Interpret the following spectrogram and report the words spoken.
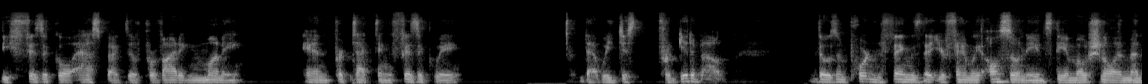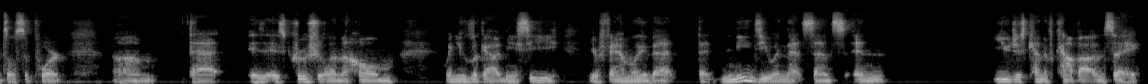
the physical aspect of providing money and protecting physically that we just forget about those important things that your family also needs the emotional and mental support um, that is, is crucial in the home when you look out and you see your family that that needs you in that sense. And you just kind of cop out and say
